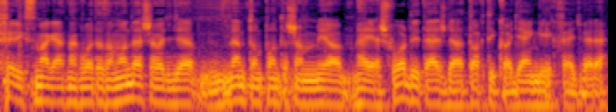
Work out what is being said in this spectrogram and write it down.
Félix Magátnak volt az a mondása, hogy ugye nem tudom pontosan mi a helyes fordítás, de a taktika gyengék fegyvere.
